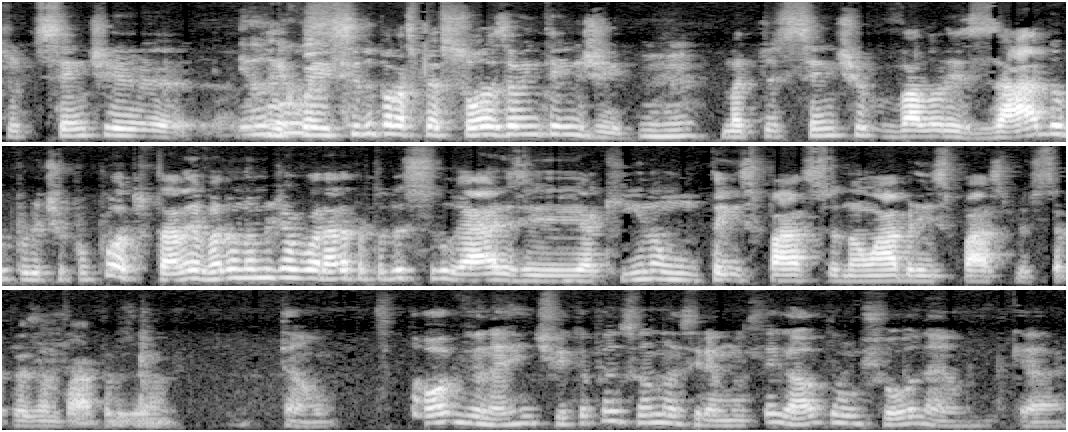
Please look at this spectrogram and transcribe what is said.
tu te sente eu reconhecido pelas pessoas, eu entendi. Uhum. Mas tu te sente valorizado por tipo, pô, tu tá levando o nome de Alvorada para todos esses lugares e aqui não tem espaço, não abrem espaço para se apresentar, por exemplo. Então, óbvio, né? A gente fica pensando, né? seria muito legal ter um show, né? Que a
